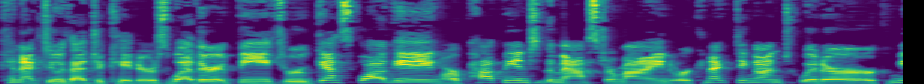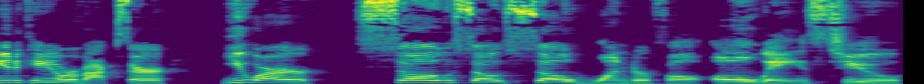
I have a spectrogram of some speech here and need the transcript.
connecting with educators, whether it be through guest blogging or popping into the mastermind or connecting on Twitter or communicating over Voxer. You are so, so, so wonderful always to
